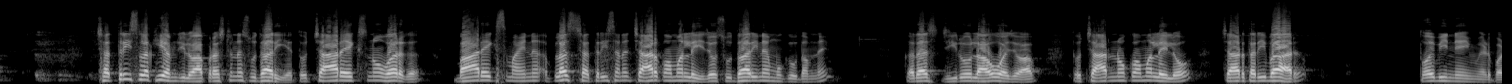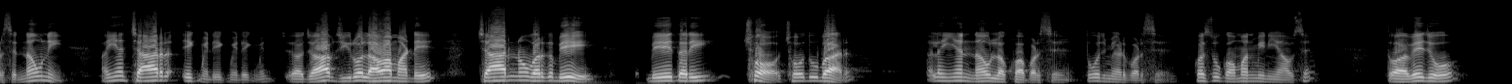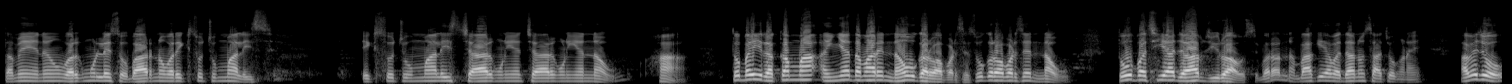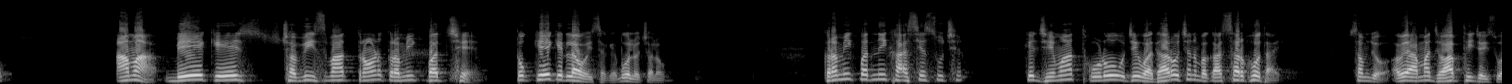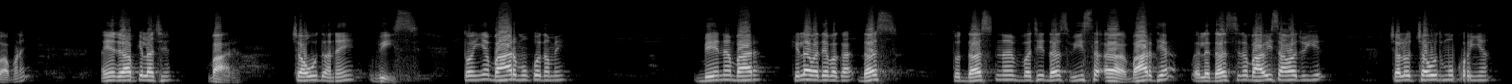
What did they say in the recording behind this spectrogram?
છત્રીસ લખીએ, સમજી લો, આ પ્રશ્નને સુધારીએ. તો ચાર એક્સ નો વર્ગ બાર એક્સ માઇનસ, પ્લસ છત્રીસ અને ચાર કોમન લઈએ જો સુધારીને મૂક્યું તમને. કદાચ જીરો લાવવો હોય જવાબ. તો ચારનો કોમન લઈ લો. ચાર તરી બાર. તોય બી નહીં મેળ પડશે. નવ નહીં. અહીંયા ચાર, એક મિનિટ એક મિનિટ એક મિનિટ. જવાબ જીરો લાવવા માટે ચારનો વર્ગ બે બે તરી છ છ દુ બાર. એટલે અહીંયા નવ લખવા પડશે, તો જ મેળ પડશે. કશું કોમન બી નહીં આવશે. તો હવે જો તમે એનું વર્ગમૂળ લેશો, બારનો વર્ગ એકસો ચુમ્માલીસ. એકસો ચુમ્માલીસ, ચાર ગુણ્યા ચાર ગુણ્યા નવ. હા. તો ભાઈ રકમમાં અહીંયા તમારે નવ કરવા પડશે. શું કરવા પડશે? નવ. તો પછી આ જવાબ જીરો આવશે. બરાબર ને? બાકી આ બધાનો સાચો ગણાય. હવે જો આમાં બે કે છવ્વીસમાં ત્રણ ક્રમિક પદ છે. તો કે કેટલા હોઈ શકે? બોલો, ચલો. ક્રમિક પદની ખાસિયત શું છે? કે જેમાં થોડો જે વધારો છે ને બકા, સરખો થાય. સમજો? હવે આમાં જવાબ થઈ જઈશું આપણે. અહીંયા જવાબ કેટલા છે? બાર. ચૌદ અને વીસ. તો અહીંયા બાર મૂકો તમે. બે ને બાર કેટલા વધ્યા બકા? દસ. તો દસ ને પછી દસ, વીસ બાર થયા. એટલે દસ ને બાવીસ આવવા જોઈએ. ચલો, ચૌદ મૂકો અહીંયા.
